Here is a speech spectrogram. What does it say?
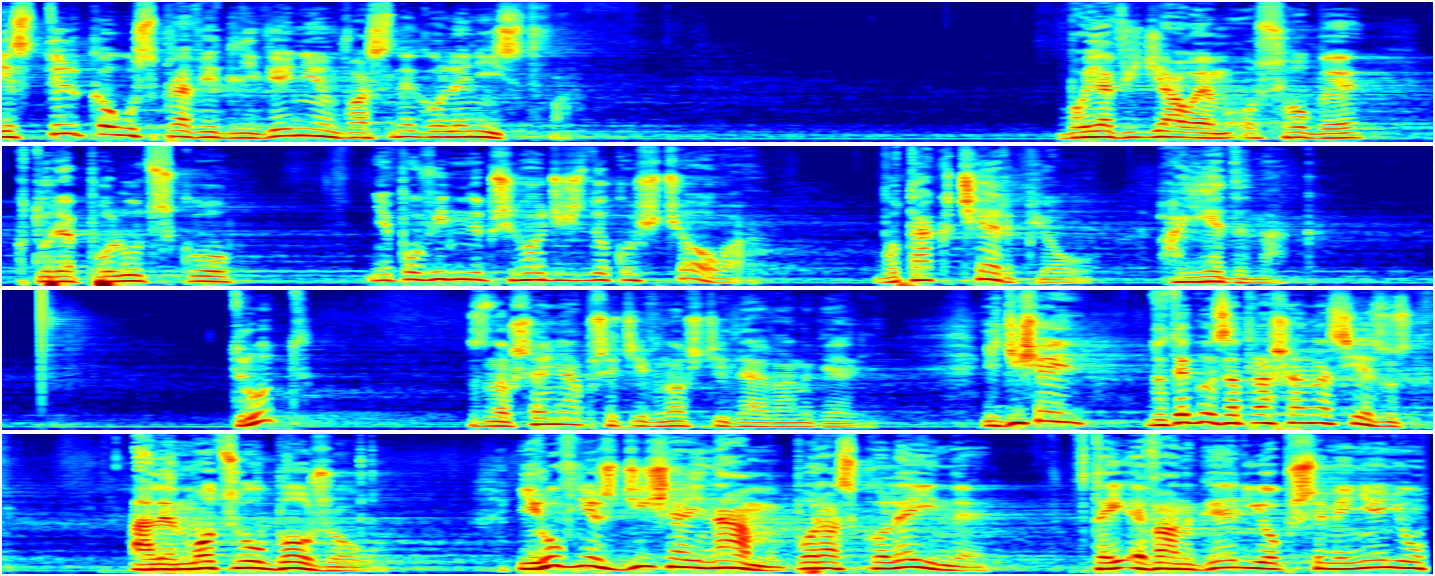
jest tylko usprawiedliwieniem własnego lenistwa. Bo ja widziałem osoby, które po ludzku nie powinny przychodzić do kościoła, bo tak cierpią, a jednak trud znoszenia przeciwności dla Ewangelii. I dzisiaj do tego zaprasza nas Jezus, ale mocą Bożą. I również dzisiaj nam po raz kolejny w tej Ewangelii o przemienieniu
